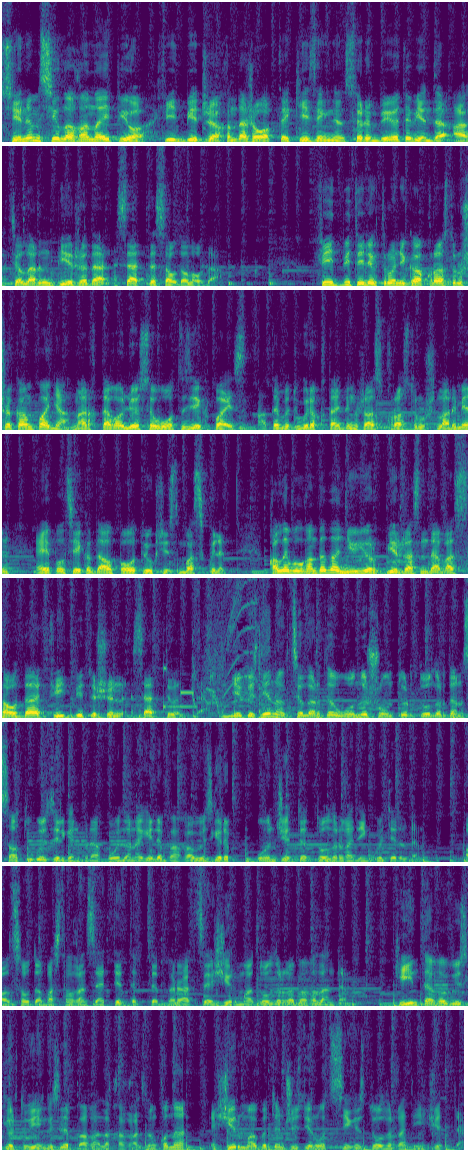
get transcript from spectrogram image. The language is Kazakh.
Сенім сыйлаған IPO Fitbit жақында жауапты кезеңнен сүрінбей өтіп, енді акцияларын биржада сәтті саудалауда. Fitbit электроника құрастырушы компания нарықтағы үлесі 32 пайыз. Атап өту керек Қытайдың жас құрастырушылары мен Apple секілді алпауыт өкшесін басып келеді. Қалай болғанда да Нью-Йорк биржасындағы сауда Fitbit үшін сәтті өтті. Негізінен акцияларды 13-14 доллардан сату көзделген, бірақ ойлана келе баға өзгеріп 17 долларға дейін көтерілді. Ал сауда басталған сәтте тіпті бір акция 20 долларға бағаланды. Кейін тағы өзгерту енгізіліп, бағалы қағаздың құны 20,138 долларға дейін жетті.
